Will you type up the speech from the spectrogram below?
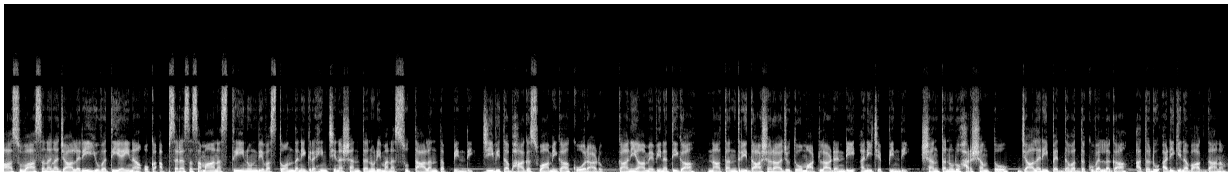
ఆ సువాసన జాలరి యువతి అయిన ఒక అప్సరస సమాన స్త్రీ నుండి వస్తోందని గ్రహించిన శంతనుడి మనస్సు తాళం తప్పింది. జీవిత భాగస్వామిగా కోరాడు. కాని ఆమె వినతిగా నా తండ్రి దాశరాజుతో మాట్లాడండి అని చెప్పింది. శంతనుడు హర్షంతో జాలరి పెద్ద వద్దకు వెళ్ళగా అతడు అడిగిన వాగ్దానం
